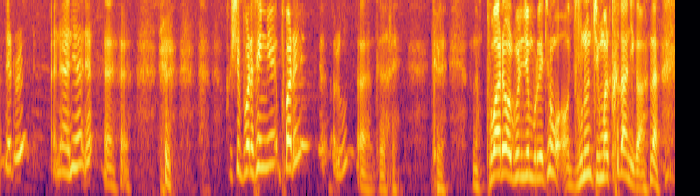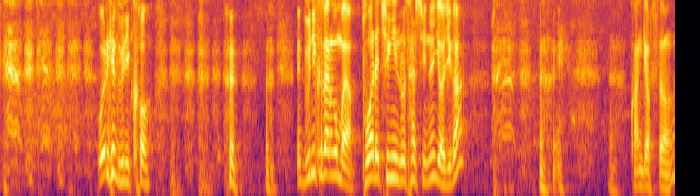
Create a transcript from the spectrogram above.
내려. 아니 아니 아니. 혹시 부활의 생명 부활의 얼굴? 어, 그래. 그래. 부활의 얼굴인지 모르겠지만 어, 눈은 정말 크다니까. 왜 이렇게 눈이 커? 눈이 크다는 건 뭐야? 부활의 증인으로 살 수 있는 여지가 관계 없어.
